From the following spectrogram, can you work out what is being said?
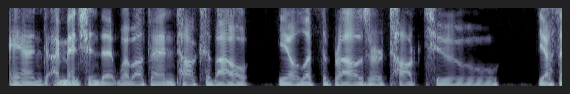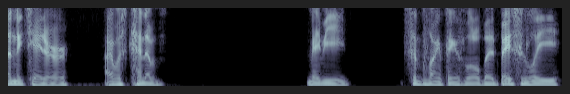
And I mentioned that WebAuthn talks about, you know, let the browser talk to the authenticator. I was kind of maybe simplifying things a little bit. Basically,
